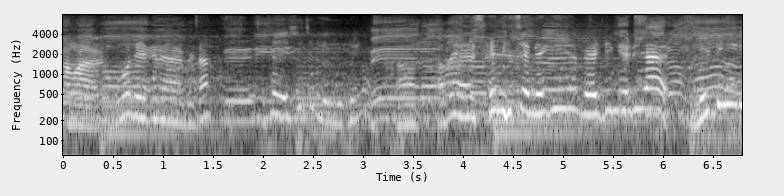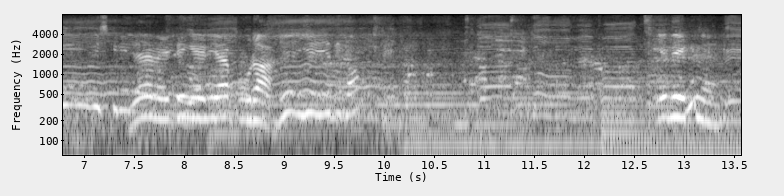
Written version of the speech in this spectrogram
हमारा वो देख रहे हैं बेटा। अच्छा ऐसी चल रही है अबे ऐसे नहीं चलेगी ये वेटिंग एरिया है। वेटिंग एरिया में भी स्क्रीन ये वेटिंग एरिया पूरा। ये ये ये दिखाओ। ये देखने हैं।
